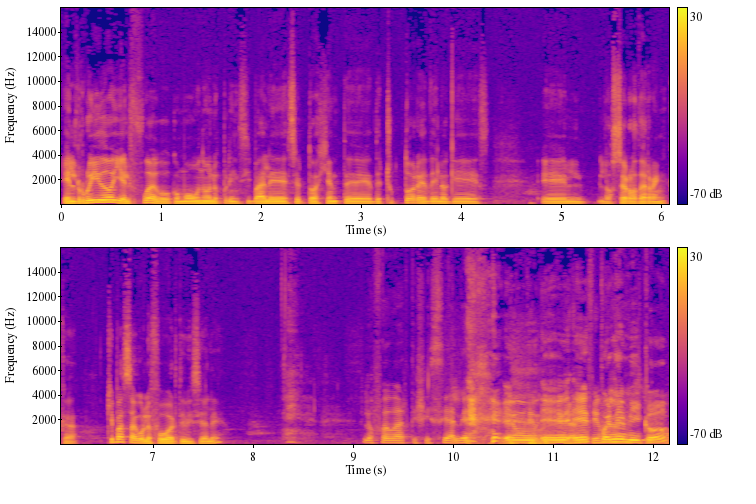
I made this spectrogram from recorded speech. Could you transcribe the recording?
el ruido y el fuego como uno de los principales ciertos agentes destructores de lo que es los cerros de Renca. ¿Qué pasa con los fuegos artificiales? Los fuegos artificiales. es, polémico.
